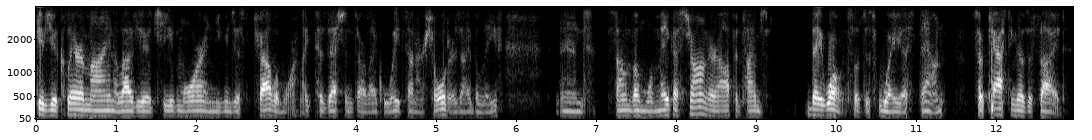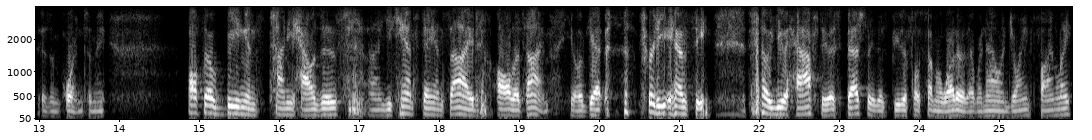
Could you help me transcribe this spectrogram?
gives you a clearer mind, allows you to achieve more, and you can just travel more. Like possessions are like weights on our shoulders, I believe, and some of them will make us stronger. Oftentimes, they won't. So just weigh us down. So casting those aside is important to me. Also, being in tiny houses, uh, you can't stay inside all the time. You'll get pretty antsy. So you have to, especially this beautiful summer weather that we're now enjoying finally,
